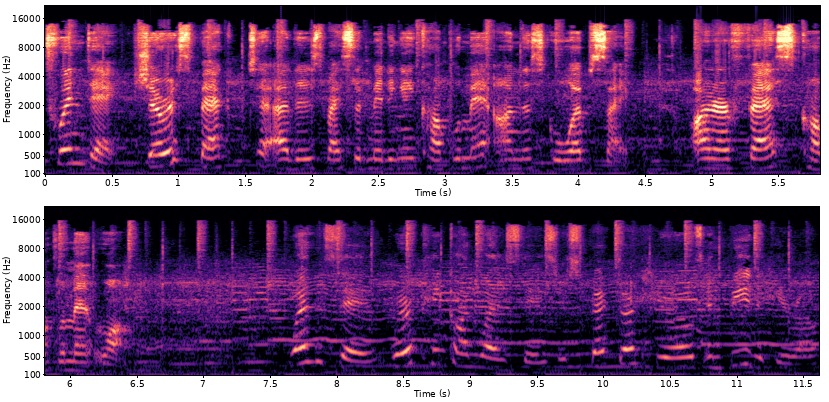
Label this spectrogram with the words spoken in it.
Twin Day. Show respect to others by submitting a compliment on the school website. On our Faiss compliment wall. Wednesday, wear pink on Wednesdays. Respect our heroes and be the hero.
